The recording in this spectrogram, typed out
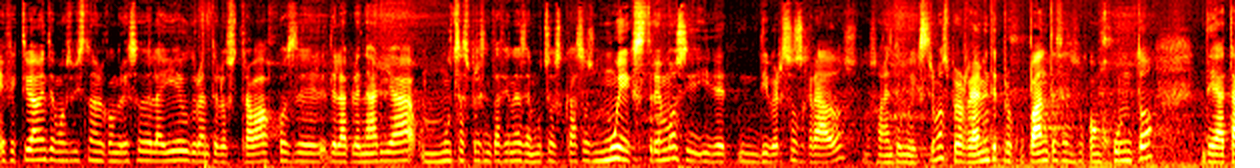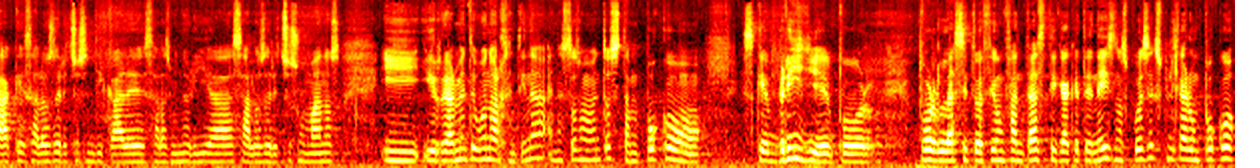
Efectivamente, hemos visto en el Congreso de la IEU durante los trabajos de, la plenaria muchas presentaciones de muchos casos muy extremos y, de diversos grados, no solamente muy extremos, pero realmente preocupantes en su conjunto, de ataques a los derechos sindicales, a las minorías, a los derechos humanos. Y, realmente, bueno, Argentina en estos momentos tampoco es que brille por por la situación fantástica que tenéis. ¿Nos puedes explicar un poco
